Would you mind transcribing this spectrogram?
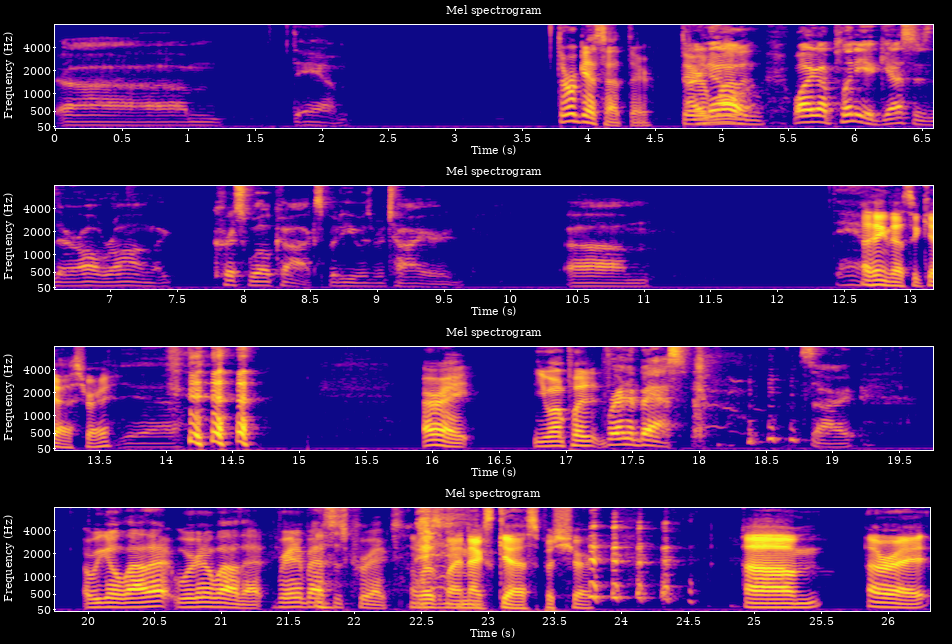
Um, damn. Throw a guess out there. There I know. of- Well, I got plenty of guesses. They're all wrong. Like Chris Wilcox, but he was retired. Um, damn. I think that's a guess, right? yeah. All right. You want to put it? Brandon Bass. Sorry. Are we gonna allow that? We're gonna allow that. Brandon Bass is correct. That was my next guess, but sure. Um. All right.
